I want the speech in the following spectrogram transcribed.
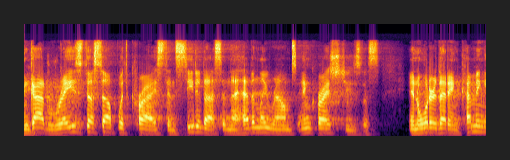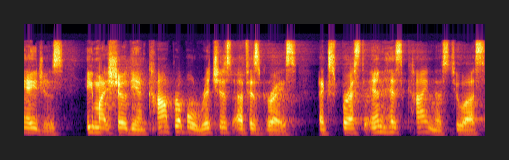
And God raised us up with Christ and seated us in the heavenly realms in Christ Jesus, in order that in coming ages he might show the incomparable riches of his grace expressed in his kindness to us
